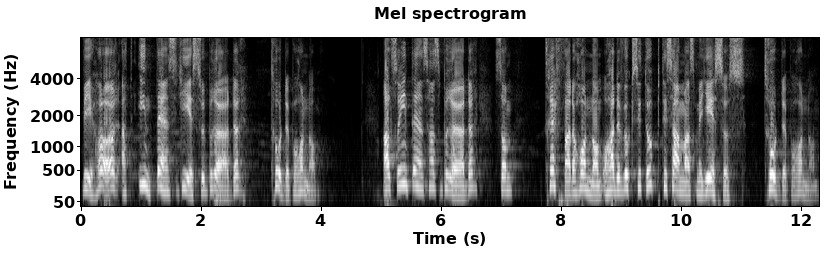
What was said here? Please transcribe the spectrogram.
Vi hör att inte ens Jesu bröder trodde på honom. Alltså inte ens hans bröder som träffade honom och hade vuxit upp tillsammans med Jesus trodde på honom.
